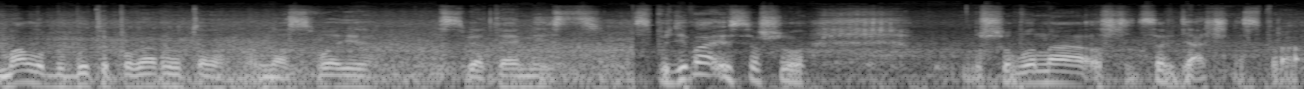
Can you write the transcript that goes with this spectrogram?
мало би бути повернуто на своє святе місце. Сподіваюся, що, що вона що це вдячна справа.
